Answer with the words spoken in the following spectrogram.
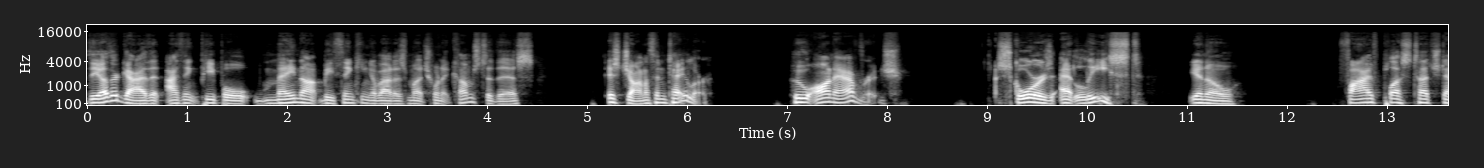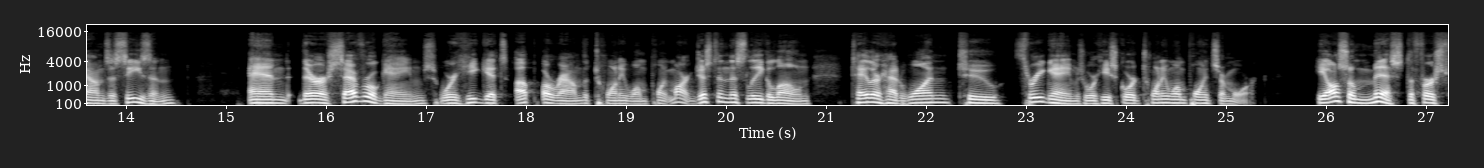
The other guy that I think people may not be thinking about as much when it comes to this is Jonathan Taylor. who on average scores at least, you know, five plus touchdowns a season. And there are several games where he gets up around the 21 point mark. Just in this league alone, Taylor had one, two, three games where he scored 21 points or more. He also missed the first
